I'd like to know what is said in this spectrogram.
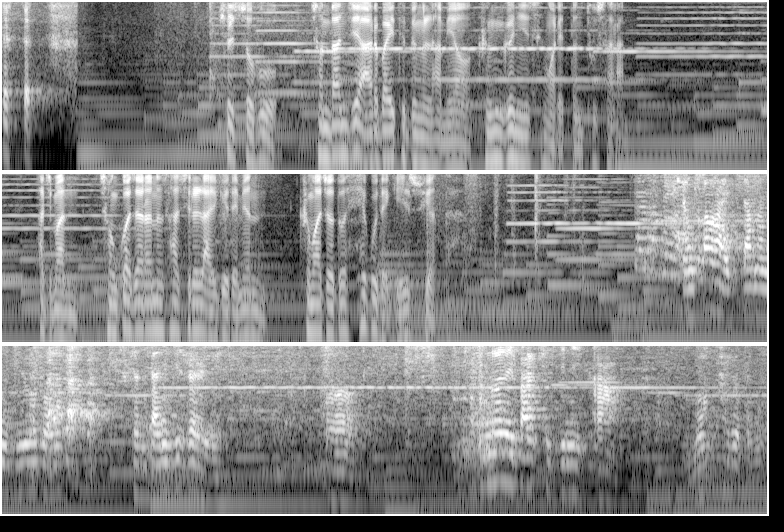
출소 후 전단지 아르바이트 등을 하며 근근히 생활했던 두 사람. 하지만 전과자라는 사실을 알게 되면 그마저도 해고되기 일쑤였다. 전과가 있다는 이유로 전단지를 어, 신원이 밝혀지니까 못하게 된 거죠.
